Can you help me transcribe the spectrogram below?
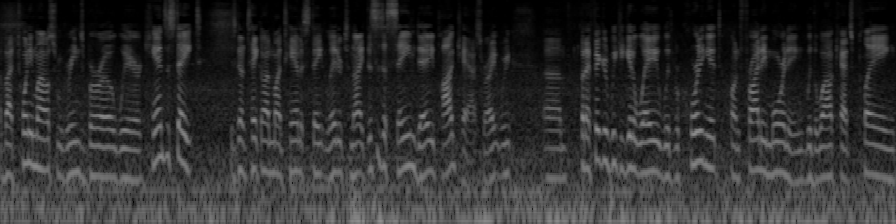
about 20 miles from Greensboro, where Kansas State is going to take on Montana State later tonight. This is a same day podcast, right? We, um, but I figured we could get away with recording it on Friday morning with the Wildcats playing,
